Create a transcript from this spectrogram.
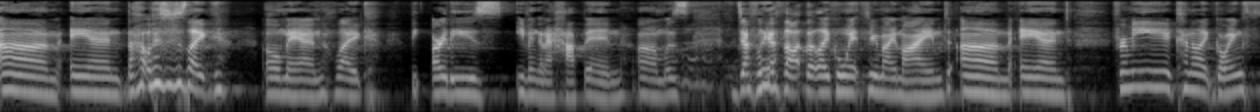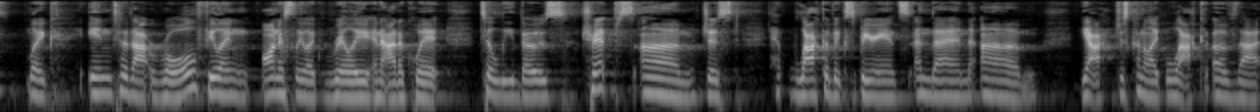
Um, and that was just like, oh man, like, are these even going to happen? Um, was definitely a thought that like went through my mind. Um, and for me, kind of like going th- like into that role, feeling honestly like really inadequate to lead those trips. Um, just lack of experience and then um, yeah just kind of like lack of that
